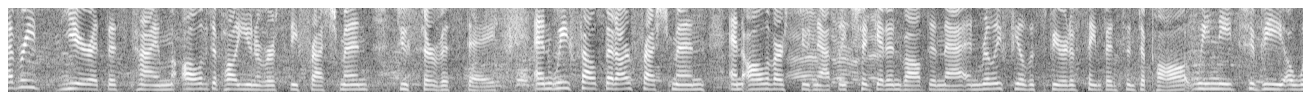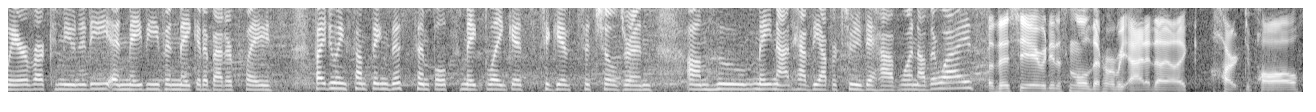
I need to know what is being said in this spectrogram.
every year at this time, all of DePaul University freshmen do Service Day. And we felt that our freshmen and all of our student athletes should get involved in that and really feel the spirit of St. Vincent de Paul. We need to be aware of our community and maybe even make it a better place by doing something this simple to make blankets to give to children um, who may not have the opportunity to have one otherwise. So this year we did something a little different where we added a like Heart DePaul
